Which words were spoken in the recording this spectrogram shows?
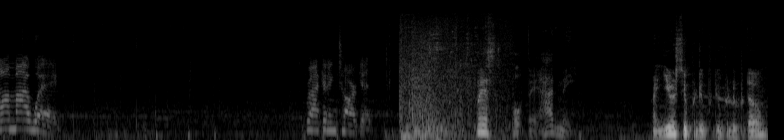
On my way. Bracketing target. Twist. Thought they had me. Right, you're super duper duper duper do.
